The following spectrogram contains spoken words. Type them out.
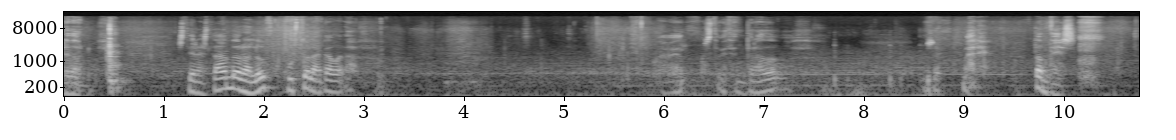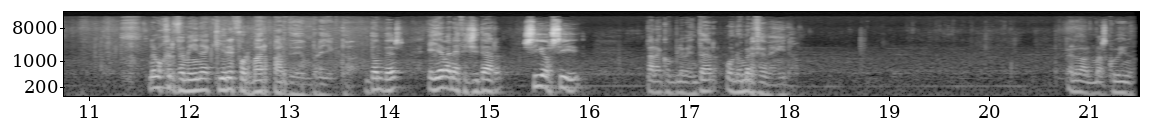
Perdón. Hostia, la está dando la luz justo en la cámara. A ver, estoy centrado. No sé. Vale. Entonces, una mujer femenina quiere formar parte de un proyecto. Entonces, ella va a necesitar, sí o sí, para complementar un hombre femenino. Perdón, masculino.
